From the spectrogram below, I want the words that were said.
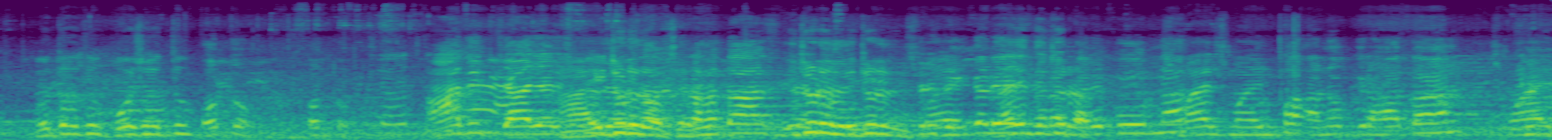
సరాలోక స్వరూపాయ సరాలోక స్వరూపాయ మహాదేవతాభ్యో నమః అని ఆవు ఒకసారి అట్లా పట్టుకో. సర్వదేవతాభ్యో నమః ఆ, ఇది చూడు ఇది చూడు ఇదిగో. ఇది చూడు రంజిత్ ఇది చూడు స్మైల్ స్మైల్ ఆ, మరొకసారి పోసొద్దు. వద్దు వద్దు పోసొద్దు వద్దు, వద్దు. ఆదిత్యాయ ఆ, ఇది చూడు ఒకసారి. గ్రహతాన్ ఇది చూడు, ఇది చూడు. శ్రీ అది వెంకటేశ్వర చూడు. పరిపూర్ణ స్మైల్, స్మైల్. కృప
